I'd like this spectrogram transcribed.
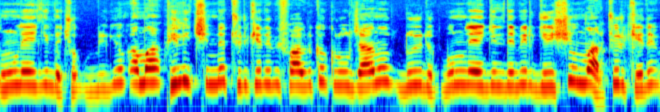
Bununla ilgili de çok bilgi yok ama pil içinde Türkiye'de bir fabrika kurulacağını duyduk. Bununla ilgili de bir girişim var. Türkiye'de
